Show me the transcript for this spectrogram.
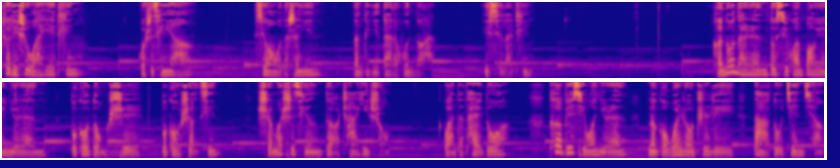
这里是晚夜听，我是晴阳，希望我的声音能给你带来温暖，一起来听。很多男人都喜欢抱怨女人不够懂事、不够省心，什么事情都要插一手，管得太多，特别喜欢女人能够温柔知礼、大度坚强，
